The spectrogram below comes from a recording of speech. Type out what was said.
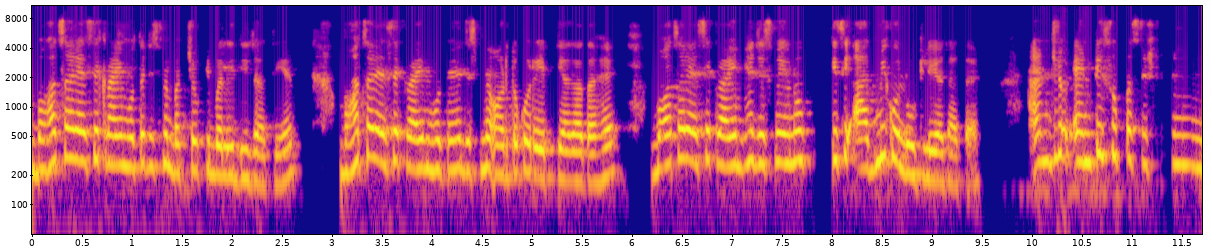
बहुत सारे ऐसे क्राइम होते हैं जिसमें बच्चों की बलि दी जाती है। बहुत सारे ऐसे क्राइम होते हैं जिसमें औरतों को रेप किया जाता है। बहुत सारे ऐसे क्राइम है जिसमें यू नो किसी आदमी को लूट लिया जाता है। एंड जो एंटी सुपरस्टिशन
